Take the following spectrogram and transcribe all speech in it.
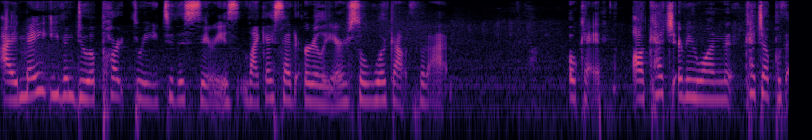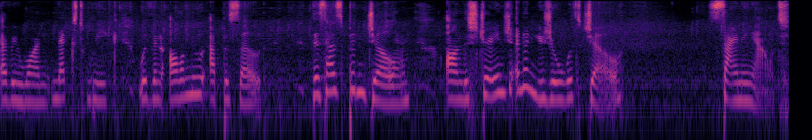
I may even do a part three to this series, like I said earlier, so look out for that. Okay, I'll catch everyone, catch up with everyone next week with an all new episode. This has been Joe on The Strange and Unusual with Joe, signing out.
